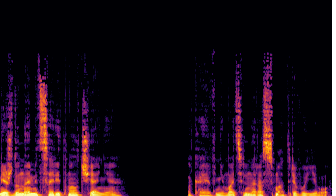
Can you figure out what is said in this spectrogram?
Между нами царит молчание, пока я внимательно рассматриваю его.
